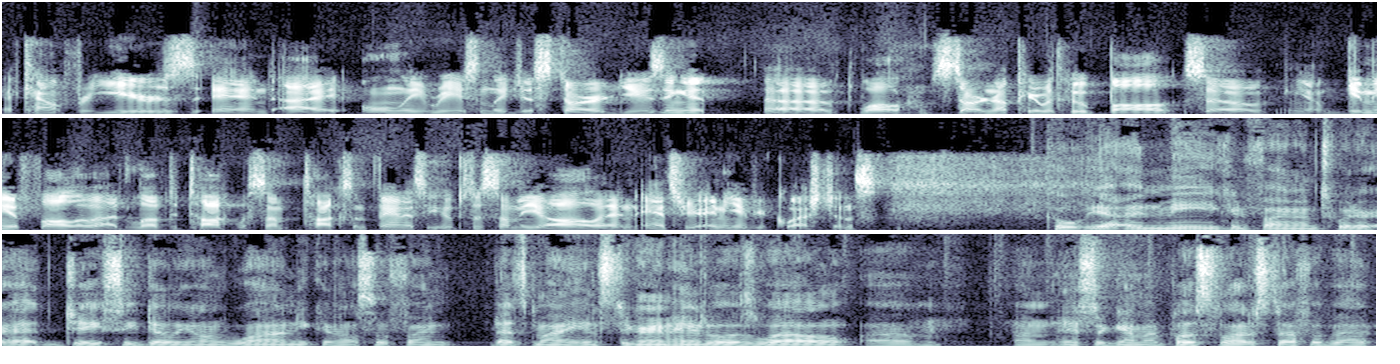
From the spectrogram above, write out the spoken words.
account for years, and I only recently just started using it uh, while starting up here with Hoopball. So you know, give me a follow. I'd love to talk with some talk some fantasy hoops with some of y'all and answer any of your questions. Cool. Yeah, and me you can find on Twitter at jcdeleon1. You can also find that's my Instagram handle as well. Um, on Instagram, I post a lot of stuff about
